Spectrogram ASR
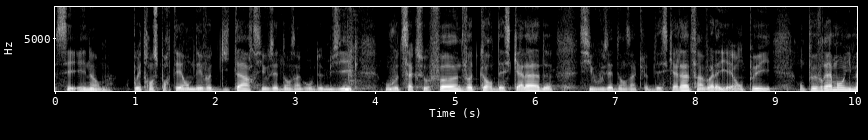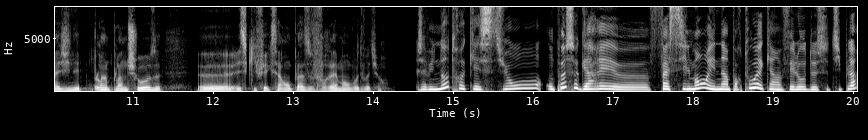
C'est énorme. Vous pouvez transporter, emmener votre guitare si vous êtes dans un groupe de musique, ou votre saxophone, votre corde d'escalade si vous êtes dans un club d'escalade. Enfin voilà, on peut, on peut vraiment imaginer plein plein de choses, euh, et ce qui fait que ça remplace vraiment votre voiture. J'avais une autre question. On peut se garer euh, facilement et n'importe où avec un vélo de ce type-là?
